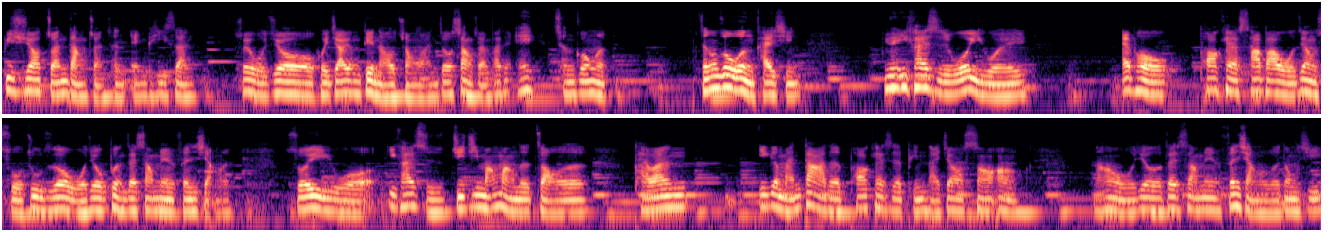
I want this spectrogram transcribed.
必须要转档转成 MP3，所以我就回家用电脑转完之后上传，发现哎成功了，成功之后我很开心，因为一开始我以为 Apple Podcast 它把我这样锁住之后，我就不能在上面分享了，所以我一开始急急忙忙的找了台湾一个蛮大的 Podcast 的平台叫 Sound On，然后我就在上面分享了我的东西。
